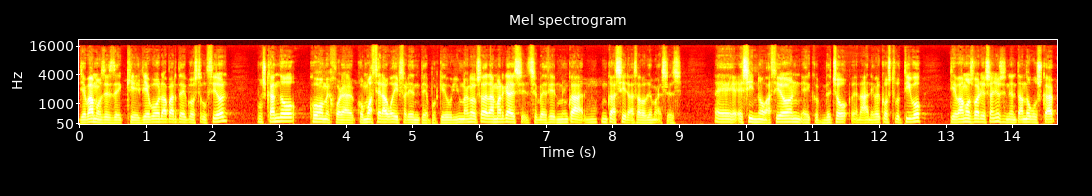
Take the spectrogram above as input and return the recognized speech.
llevamos desde que llevo la parte de construcción buscando cómo mejorar, cómo hacer algo diferente, porque una cosa de la marca es, se puede decir, nunca, nunca a los demás, es, eh, es innovación, eh, de hecho, a nivel constructivo, llevamos varios años intentando buscar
